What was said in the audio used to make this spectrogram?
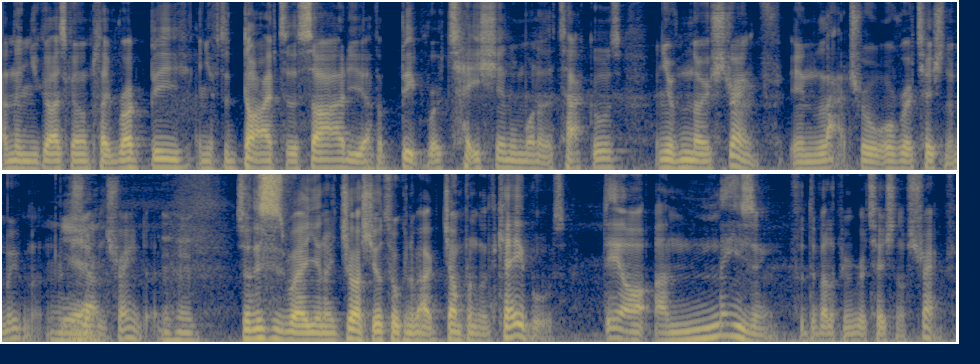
And then you guys go and play rugby and you have to dive to the side, you have a big rotation in one of the tackles, and you have no strength in lateral or rotational movement because you haven't trained it. So this is where you know, Josh, you're talking about jumping on the cables. They are amazing for developing rotational strength,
